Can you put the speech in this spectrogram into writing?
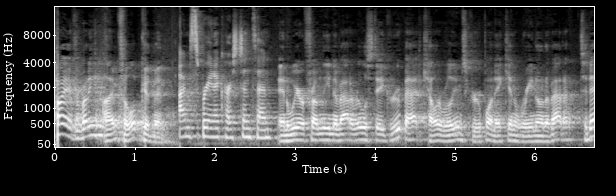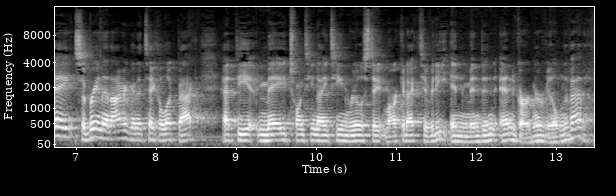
Hi, everybody. I'm Phillip Goodman. I'm Sabrina Carstensen. And we are from the Nevada Real Estate Group at Keller Williams Group One Inc., Reno, Nevada. Today, Sabrina and I are going to take a look back at the May 2019 real estate market activity in Minden and Gardnerville, Nevada.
